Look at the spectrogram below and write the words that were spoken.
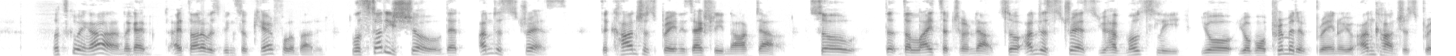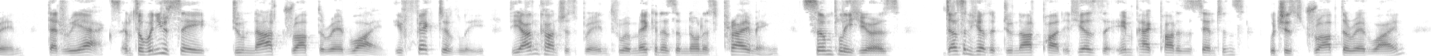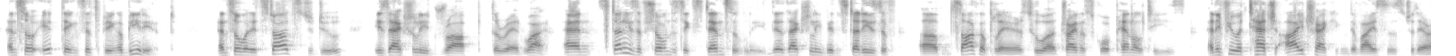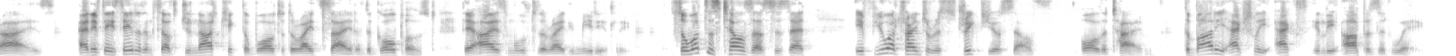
what's going on? Like, mm. I, I thought I was being so careful about it. Well, studies show that under stress, the conscious brain is actually knocked out. So the, the lights are turned out. So under stress, you have mostly your, your more primitive brain or your unconscious brain that reacts. And so when you say, do not drop the red wine, effectively, the unconscious brain, through a mechanism known as priming, simply hears, doesn't hear the do not part, it hears the impact part of the sentence, which is drop the red wine. And so it thinks it's being obedient. And so what it starts to do is actually drop the red wine. And studies have shown this extensively. There's actually been studies of um, soccer players who are trying to score penalties. And if you attach eye tracking devices to their eyes, and if they say to themselves, do not kick the ball to the right side of the goalpost, their eyes move to the right immediately. So, what this tells us is that if you are trying to restrict yourself all the time, the body actually acts in the opposite way.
